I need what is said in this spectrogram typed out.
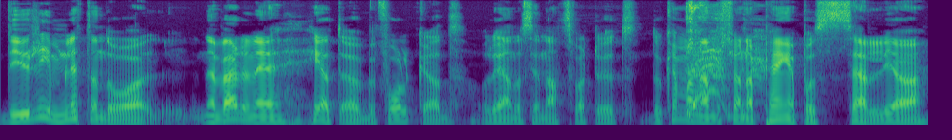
det är ju rimligt ändå, när världen är helt överbefolkad och det ändå ser nattsvart ut, då kan man ändå tjäna pengar på att sälja.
